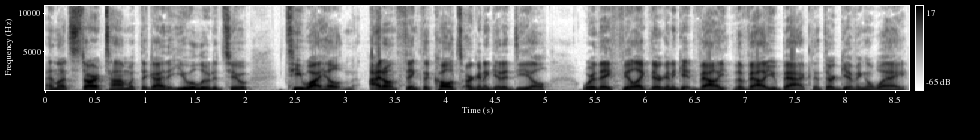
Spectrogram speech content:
And let's start, Tom, with the guy that you alluded to, T.Y. Hilton. I don't think the Colts are going to get a deal where they feel like they're going to get value the value back that they're giving away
